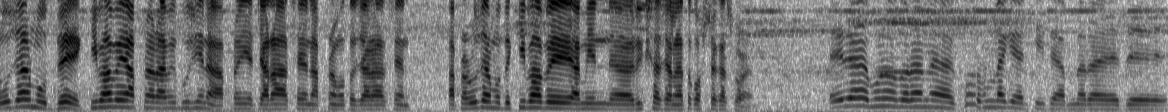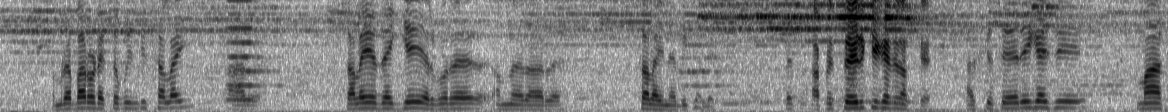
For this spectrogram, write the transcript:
রোজার মধ্যে কীভাবে আপনার আমি বুঝি না আপনি যারা আছেন আপনার মতো যারা আছেন আপনার রোজার মধ্যে কীভাবে আমি রিক্সা চালান এত কষ্টের কাজ করেন? এইটা মনে করেন গরম লাগে আর কি যে আপনারা এই যে আমরা বারোটা একটা পর্যন্ত চালাই আর চালাইয়া যাই গিয়ে এরপরে আপনার আর চালাই না বিকালে। আপনি সেহরি কি খেয়েছেন আজকে? আজকে চেয়ারে গেছি মাছ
